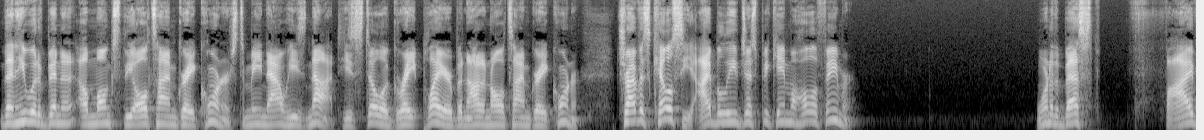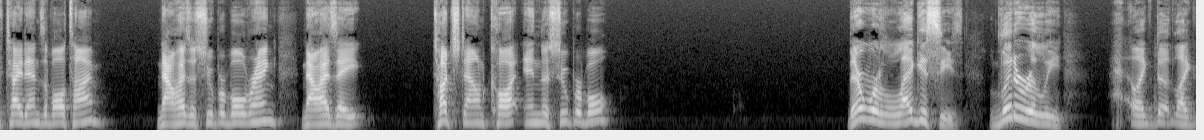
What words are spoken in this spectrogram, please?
then he would have been amongst the all time great corners. To me, now he's not. He's still a great player, but not an all time great corner. Travis Kelce, I believe, just became a Hall of Famer. One of the best five tight ends of all time. Now has a Super Bowl ring. Now has a touchdown caught in the Super Bowl. There were legacies, literally like the like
